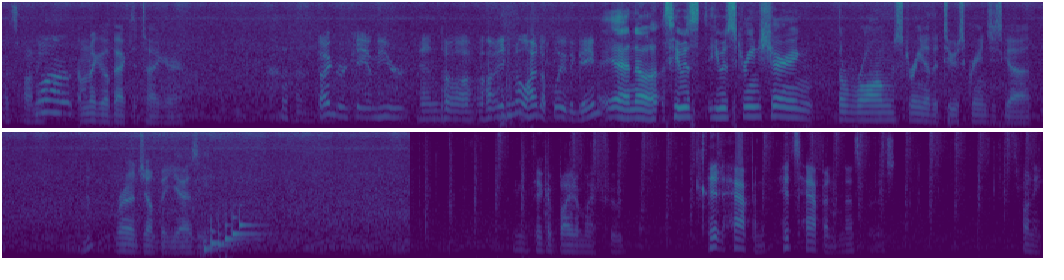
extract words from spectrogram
That's funny. What? I'm gonna go back to Tiger. Tiger Cam here, and uh, I know how to play the game. Yeah, no, he was he was screen sharing the wrong screen of the two screens he's got. We're gonna jump at Yazzie. Let me take a bite of my food. Hit happen. Hits happen. That's what it is. It's funny.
